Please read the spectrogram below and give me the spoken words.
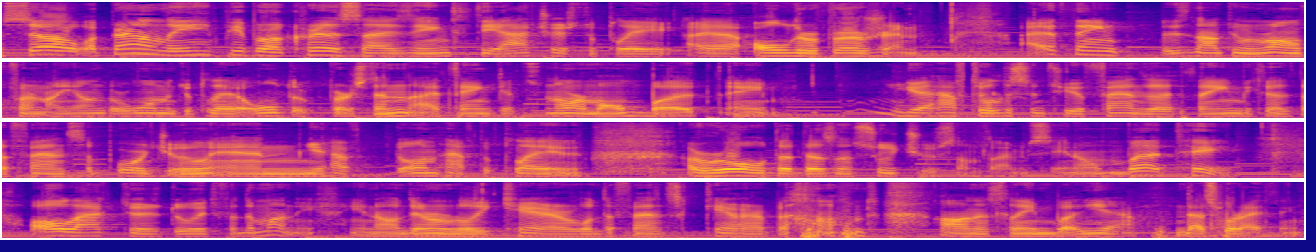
so apparently, people are criticizing the actress to play an older version. I think there's nothing wrong for a younger woman to play an older person. I think it's normal, but you have to listen to your fans, I think, because the fans support you, and you have don't have to play a role that doesn't suit you sometimes, you know. But hey, all actors do it for the money. You know, they don't really care what the fans care about, honestly. But yeah, that's what I think.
